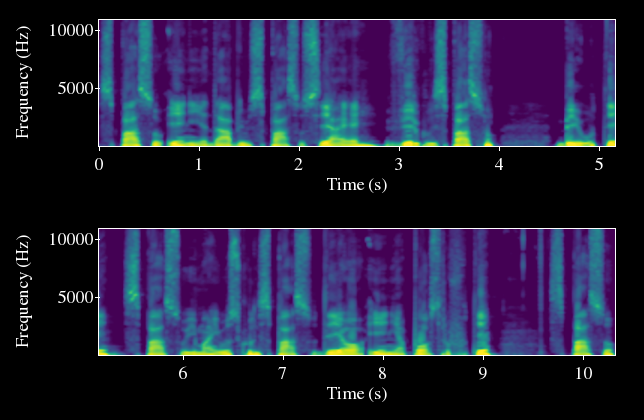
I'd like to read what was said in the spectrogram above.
espaço NEW, espaço CAR, vírgula, espaço BUT, espaço I maiúsculo, espaço DON apóstrofo T, espaço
